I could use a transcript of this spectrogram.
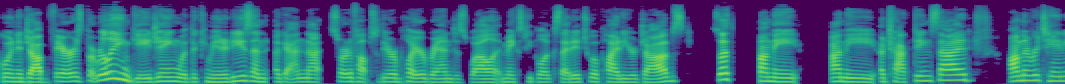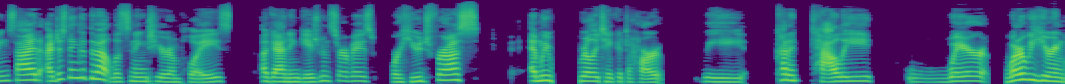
going to job fairs, but really engaging with the communities. And again, that sort of helps with your employer brand as well. It makes people excited to apply to your jobs. So that's on the on the attracting side. On the retaining side, I just think it's about listening to your employees. Again, engagement surveys were huge for us and we really take it to heart. We kind of tally where what are we hearing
